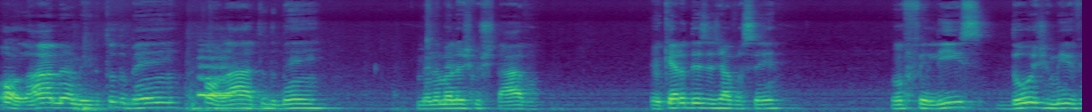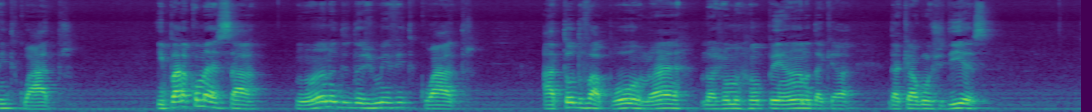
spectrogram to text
Olá, meu amigo, tudo bem? Olá, tudo bem? Meu nome é Luiz Gustavo. Eu quero desejar a você um feliz 2024. E para começar o ano de 2024 a todo vapor, não é? Nós vamos romper ano daqui a, daqui a alguns dias.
